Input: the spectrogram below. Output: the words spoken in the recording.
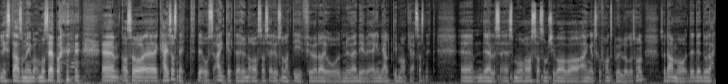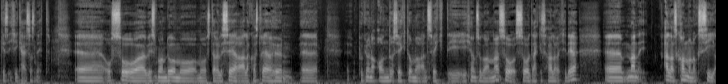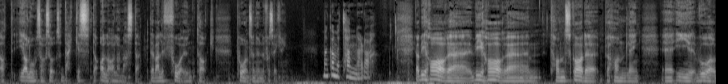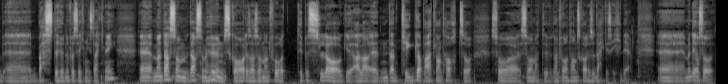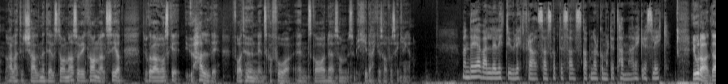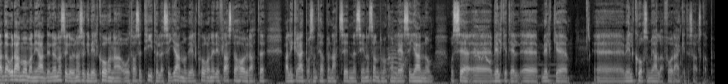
liste som jeg må, må se på. um, altså uh, Keisersnitt. Det, hos enkelte hunderaser så er det jo sånn at de føder jo nødig ved egen hjelp. De må ha keisersnitt. En en del uh, småraser som chihuahua, engelsk og fransk bulldog og sånn, så der må, det, det, da dekkes ikke keisersnitt. Uh, og så hvis man da må, må sterilisere eller kastrere hunden uh, pga. andre sykdommer enn svikt i, i kjønnsorganene, så, så, dekkes heller ikke det. men Ellers kan man nok si at i all hovedsak så, så, dekkes det aller, aller meste. Det er veldig få unntak på en sånn hundeforsikring. Men hva med tenner, da? Ja, Vi har, eh, vi har eh, tannskadebehandling eh, i vår beste hundeforsikringsdekning. Men dersom, dersom hunden skades, altså når han får et type slag eller den tygger på et eller annet hardt, så, så, sånn at han får en tannskade, så dekkes ikke det. Eh, men det er også relativt sjeldne tilstander, så vi kan vel si at du skal være ganske uheldig for at hunden din skal få en skade som, som ikke dekkes av forsikringen. Men det er vel litt ulikt fra selskap til selskap når det kommer til tenner, er ikke det slik? Jo da, der, der, og der må man igjen. Det lønner seg å undersøke vilkårene og ta seg tid til å lese gjennom vilkårene. De fleste har jo dette veldig greit presentert på nettsidene sine, sånn at man kan lese gjennom og se eh, hvilke, til, eh, hvilke eh, vilkår som gjelder for det enkelte selskap.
